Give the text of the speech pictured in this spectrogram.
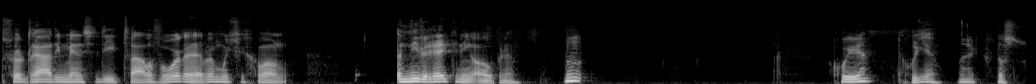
zodra die mensen die 12 woorden hebben, moet je gewoon een nieuwe rekening openen. Goeie. Goeie. Nee, ik, was,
